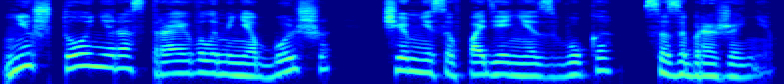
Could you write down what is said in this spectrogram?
ничто не расстраивало меня больше, чем несовпадение звука с изображением.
